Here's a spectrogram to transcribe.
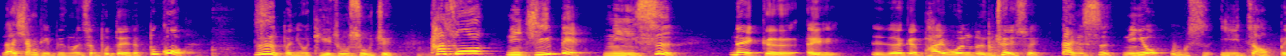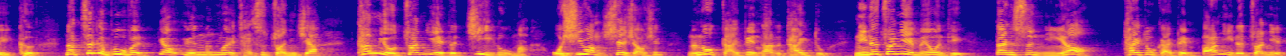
来相提并论是不对的。不过日本有提出数据，他说你即便你是那个诶那个排温冷却水，但是你有五十一兆贝克，那这个部分要原能会才是专家，他们有专业的记录嘛？我希望谢小新能够改变他的态度。你的专业没问题，但是你要态度改变，把你的专业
